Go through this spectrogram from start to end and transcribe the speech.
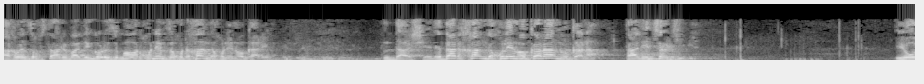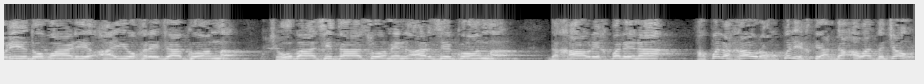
هغه زه خستاره باندې ګړو زما ور خونیم زه خو خان د خلې نوکاریم دا شی د دار خان د خلې نوکرانو کنه تالی څړي یورید غواړي آی اخرجا کوم چوبا سی تاسو من ارز کوم د خاور خپلنا خپل خاور خپل اختیار دا आवाज چاو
